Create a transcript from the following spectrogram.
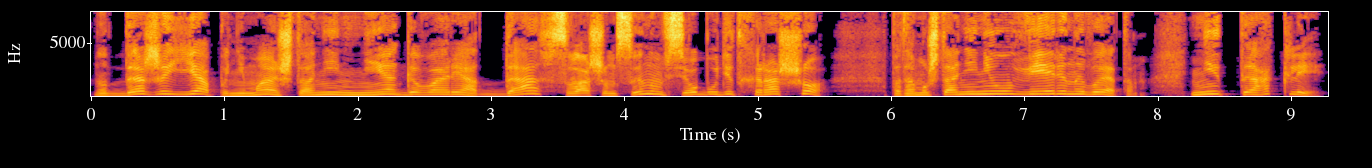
Но даже я понимаю, что они не говорят «да, с вашим сыном все будет хорошо», потому что они не уверены в этом. Не так ли?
